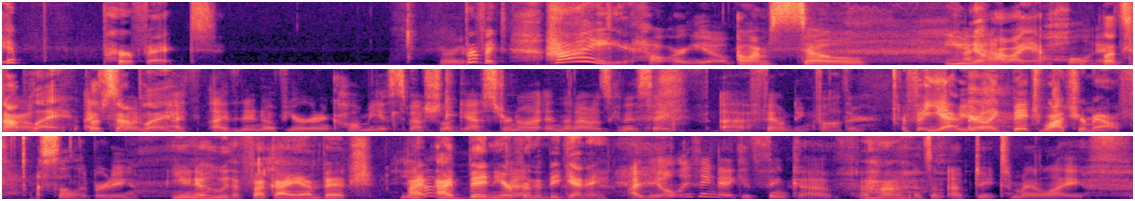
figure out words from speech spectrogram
Yep. Perfect. Right. Perfect. Hi. How are you? Oh, I'm so. You know had, how like, I am. Let's not play. Let's not wanted- play. I, I didn't know if you were going to call me a special guest or not, and then I was going to say uh, founding father, F- yeah, you're like, bitch, watch your mouth. celebrity. You know who the fuck I am, bitch. Yeah, I, I've been here good. from the beginning. I, the only thing I could think of Uh-huh. as an update to my life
